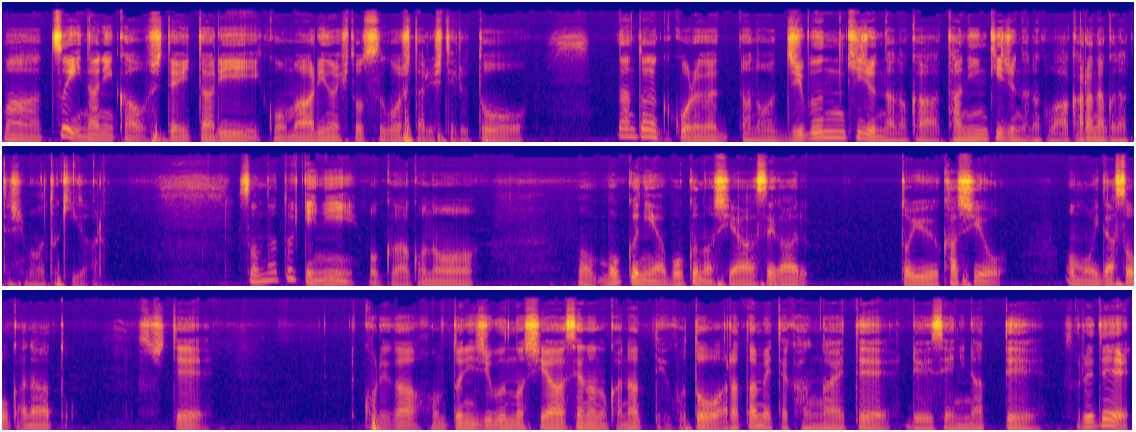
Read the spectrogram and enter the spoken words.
まあつい何かをしていたりこう周りの人と過ごしたりしてるとなんとなくこれがあの自分基準なのか他人基準なのかわからなくなってしまう時がある。そんな時に僕はこの「僕には僕の幸せがある」という歌詞を思い出そうかなと。そしてこれが本当に自分の幸せなのかなっていうことを改めて考えて冷静になってそれで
